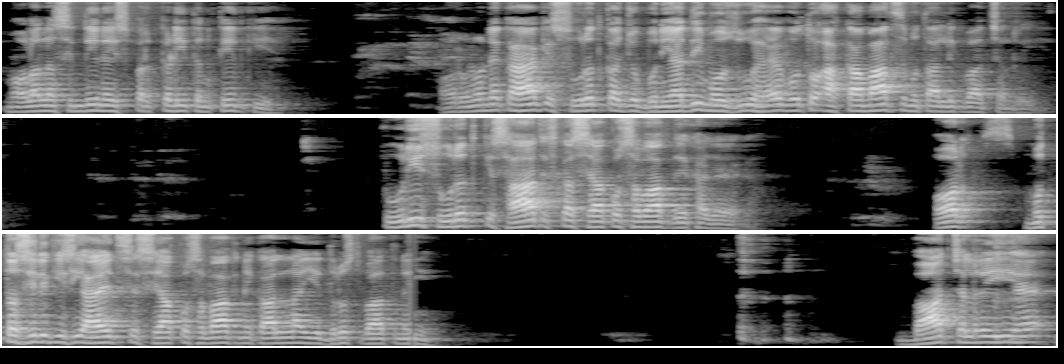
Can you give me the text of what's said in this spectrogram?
مولانا سندھی نے اس پر کڑی تنقید کی ہے۔ اور انہوں نے کہا کہ صورت کا جو بنیادی موضوع ہے، وہ تو احکامات سے متعلق بات چل رہی ہے۔ پوری صورت کے ساتھ اس کا سیاق و سباق دیکھا جائے گا۔ اور متصل کسی آیت سے سیاق و سباق نکالنا یہ درست بات نہیں۔ بات چل رہی ہے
